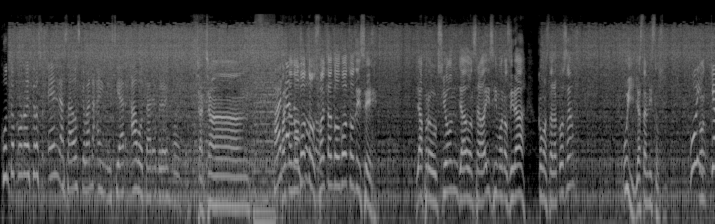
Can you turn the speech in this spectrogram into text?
junto con nuestros enlazados que van a iniciar a votar en breves momentos. Chan, chan. Faltan Faltan dos dos votos, votos. faltan dos votos, dice. Ya producción, ya don Sabadísimo nos dirá cómo está la cosa. Uy, ya están listos. ¡Uy! ¿qué,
